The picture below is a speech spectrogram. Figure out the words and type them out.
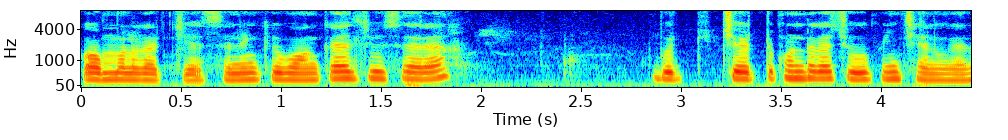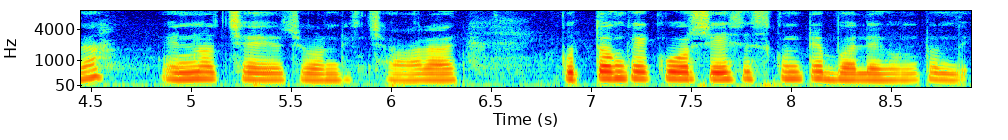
కొమ్మలు కట్ చేస్తాను. ఇంక వంకాయలు చూసారా? చెట్టుకుండగా చూపించాను కదా ఎన్ని వచ్చాయో చూడండి. చాలా గుత్తొంకాయ కూర చేసేసుకుంటే భలే ఉంటుంది.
